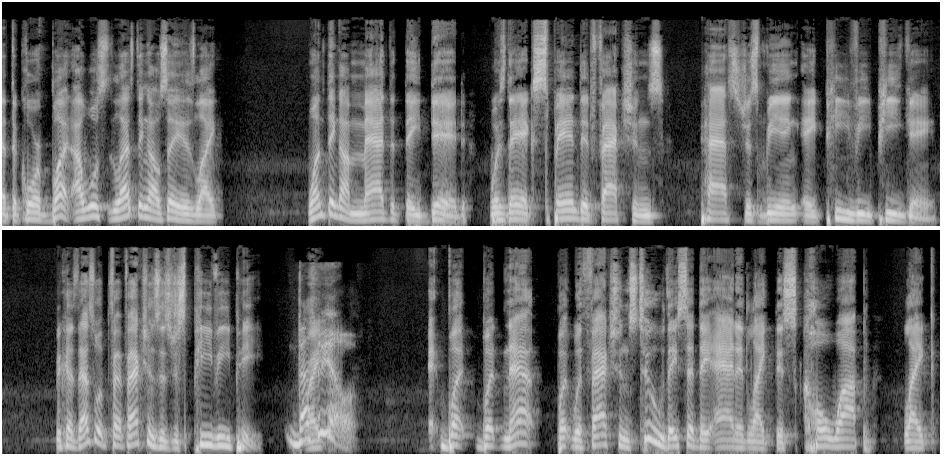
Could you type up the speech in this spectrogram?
at the core. But I will the last thing I'll say is like one thing I'm mad that they did was they expanded factions past just being a PvP game because that's what Fa- factions is just PvP that's right? real eh, but but now but with factions too, they said they added like this co-op like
